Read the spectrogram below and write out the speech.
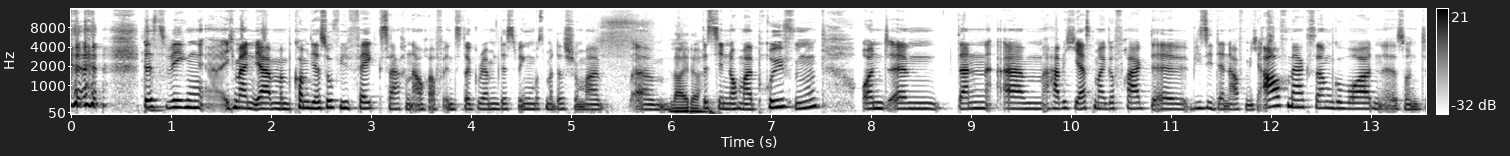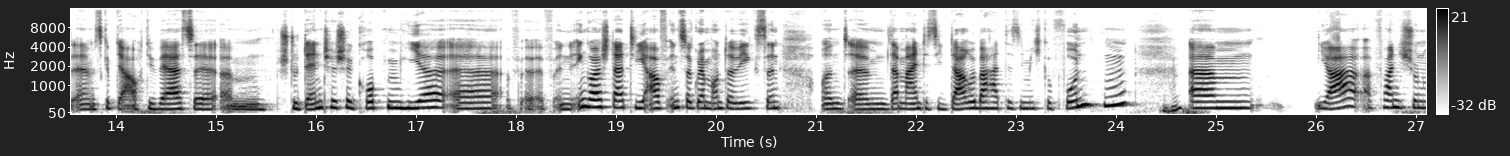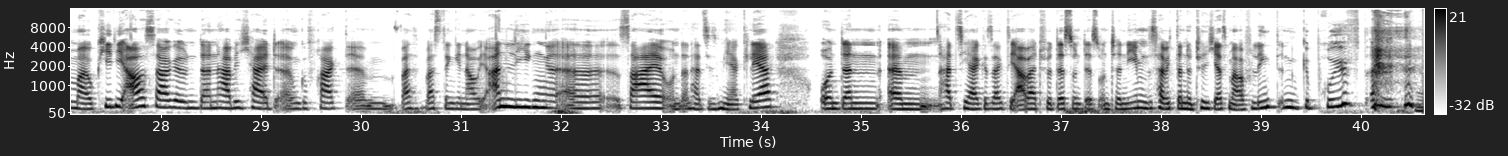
deswegen, ich meine, ja, man bekommt ja so viel Fake-Sachen auch auf Instagram, deswegen muss man das schon mal ähm, ein bisschen nochmal prüfen. Und ähm, dann ähm, habe ich erst mal gefragt, äh, wie sie denn auf mich aufmerksam geworden ist. Und ähm, es gibt ja auch diverse ähm, studentische Gruppen hier äh, in Ingolstadt, die auf Instagram unterwegs sind. Und ähm, da meinte sie, darüber hatte sie mich gefunden. Mhm. Ähm, ja, fand ich schon mal okay, die Aussage. Und dann habe ich halt ähm, gefragt, ähm, was, was denn genau ihr Anliegen äh, sei. Und dann hat sie es mir erklärt. Und dann ähm, hat sie halt gesagt, sie arbeitet für das und das Unternehmen. Das habe ich dann natürlich erstmal auf LinkedIn geprüft,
